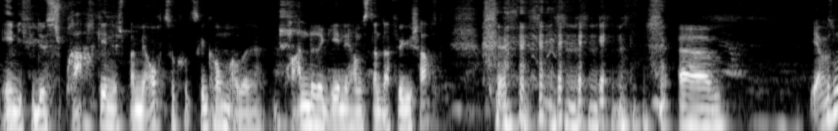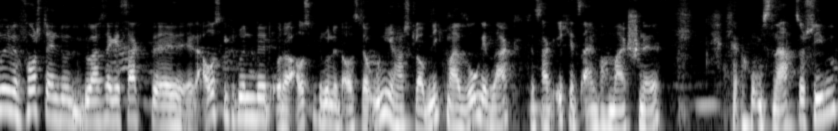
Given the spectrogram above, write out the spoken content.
ähnlich wie das Sprachgen ist bei mir auch zu kurz gekommen, aber ein paar andere Gene haben es dann dafür geschafft. ähm, ja, was muss ich mir vorstellen? Du, du hast ja gesagt, äh, ausgegründet oder ausgegründet aus der Uni, hast glaube nicht mal so gesagt. Das sage ich jetzt einfach mal schnell, um es nachzuschieben.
